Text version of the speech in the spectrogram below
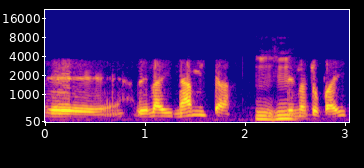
de, la dinámica de nuestro país.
